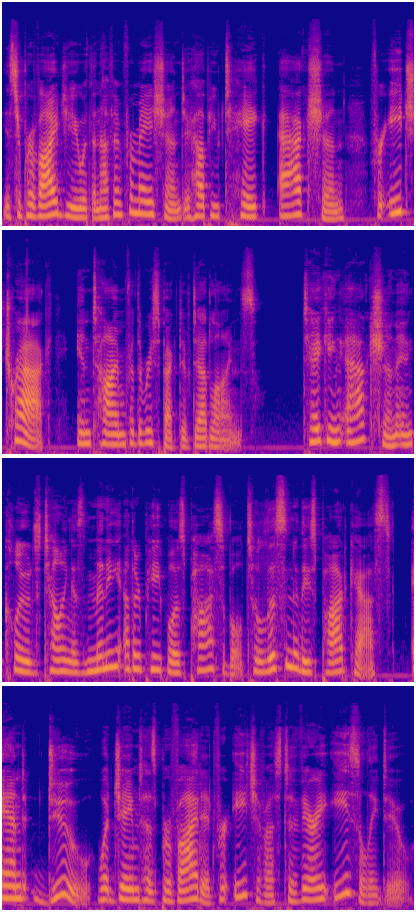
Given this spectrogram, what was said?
is to provide you with enough information to help you take action for each track in time for the respective deadlines. Taking action includes telling as many other people as possible to listen to these podcasts and do what James has provided for each of us to very easily do.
